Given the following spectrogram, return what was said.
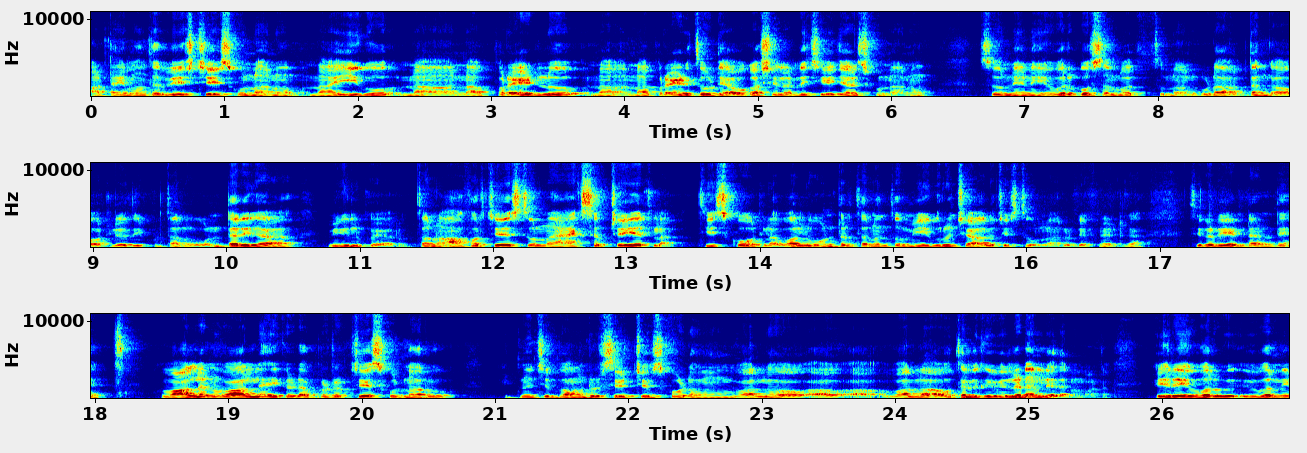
ఆ టైం అంతా వేస్ట్ చేసుకున్నాను. నా ఈగో నా నా ప్రైడ్లో నా నా ప్రైడ్ తోటి అవకాశాలన్నీ చేజార్చుకున్నాను. సో నేను ఎవరి కోసం బతుకుతున్నాను కూడా అర్థం కావట్లేదు. ఇప్పుడు తను ఒంటరిగా మిగిలిపోయారు. తను ఆఫర్ చేస్తున్నా యాక్సెప్ట్ చేయట్లా తీసుకోవట్లా. వాళ్ళు ఒంటరితనంతో మీ గురించి ఆలోచిస్తూ ఉన్నారు డెఫినెట్గా ఇక్కడ ఏంటంటే వాళ్ళను వాళ్ళే ఇక్కడ ప్రొటెక్ట్ చేసుకుంటున్నారు. ఇటు నుంచి బౌండరీ సెట్ చేసుకోవడం వాళ్ళు వాళ్ళ అవతలికి వెళ్ళడం లేదనమాట వేరే ఎవరు ఎవరిని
